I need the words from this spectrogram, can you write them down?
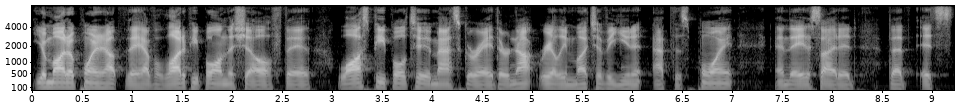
Yamato pointed out that they have a lot of people on the shelf. They lost people to Masquerade. They're not really much of a unit at this point, and they decided that it's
